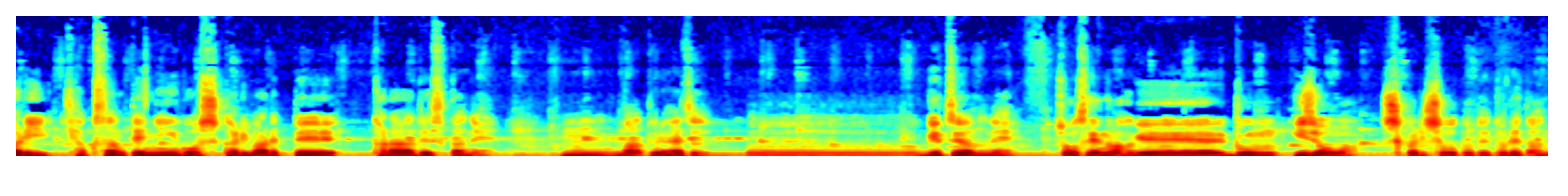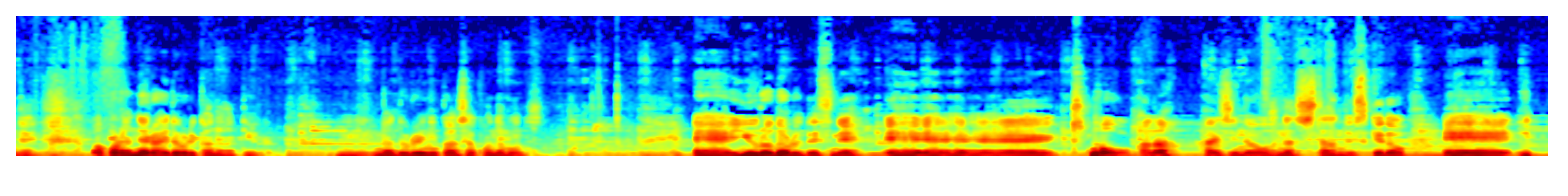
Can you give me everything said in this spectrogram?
ぱり103.25しっかり割れてからですかね。うんまあとりあえず月曜のね調整の上げ分以上はしっかりショートで取れたんで、まあ、これは狙い通りかなっていう、うんまあ、ドルに関してはこんなもんです。えーユーロドルですね、えー昨日かな？配信でお話したんですけど、えー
